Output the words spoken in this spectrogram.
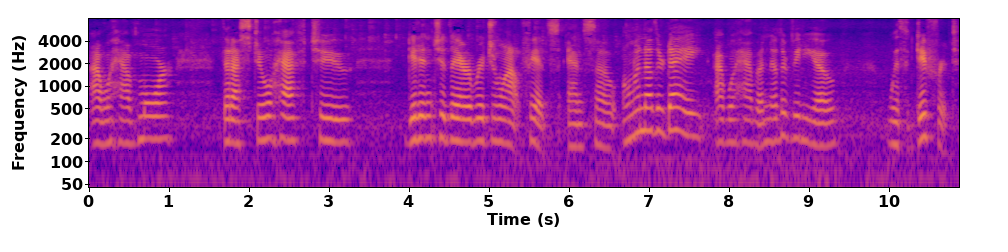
I will have more that I still have to get into their original outfits. And so on another day, I will have another video with different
